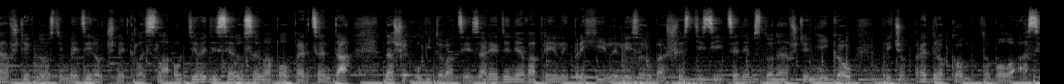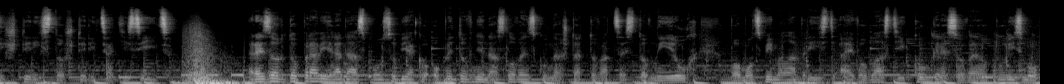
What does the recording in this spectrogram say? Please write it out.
Návštevnosť medziročne klesla o 98,5%. Naše ubytovacie zariadenia v apríli prichýlili zhruba 6700 návštevníkov, pričom pred rokom to bolo asi 440 tisíc. Rezort dopravy hľadá spôsoby, ako opätovne na Slovensku naštartovať cestovný ruch. Pomoc by mala prísť aj v oblasti kongresového turizmu,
